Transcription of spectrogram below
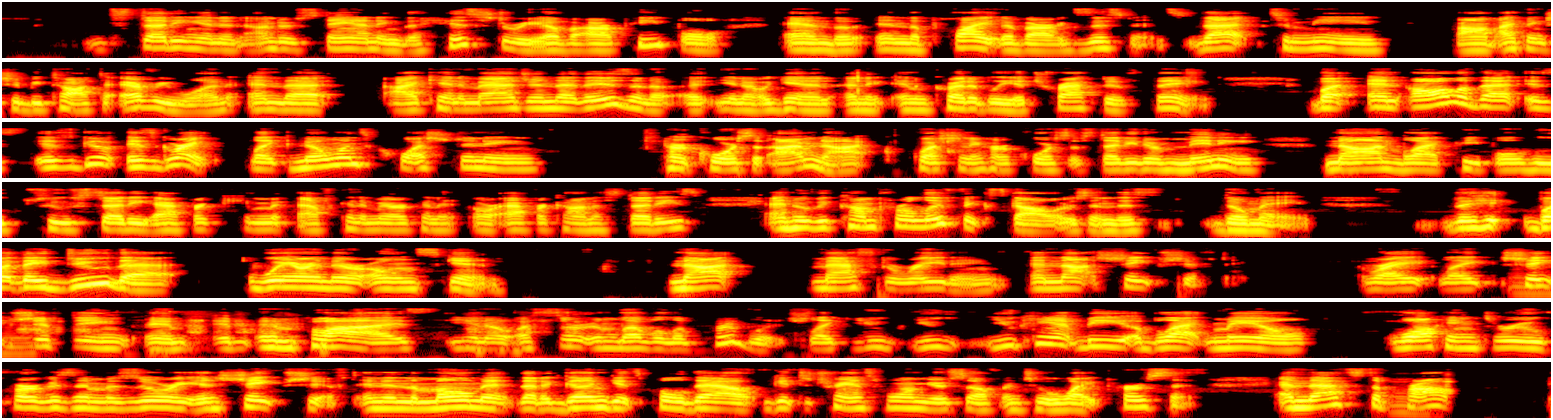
studying and understanding the history of our people and the in the plight of our existence. That to me, um, I think should be taught to everyone, and that I can imagine that isn't a, you know again an, an incredibly attractive thing. But and all of that is is good is great. Like no one's questioning her course. I'm not questioning her course of study. There are many non-black people who who study African African American or Africana studies and who become prolific scholars in this domain. The, but they do that wearing their own skin, not masquerading and not shape shifting. Right, like mm-hmm. shape shifting Im- Im- implies, you know, a certain level of privilege. Like you, you, you can't be a black male walking through Ferguson, Missouri and shapeshift. And in the moment that a gun gets pulled out, get to transform yourself into a white person. And that's the mm. problem.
